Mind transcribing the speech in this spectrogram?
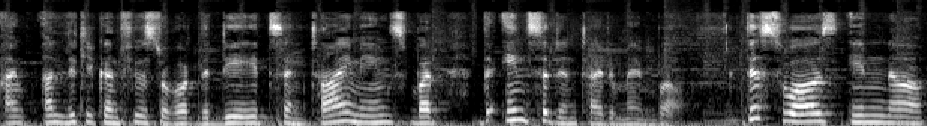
I'm a little confused about the dates and timings, but the incident I remember. This was in, uh,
